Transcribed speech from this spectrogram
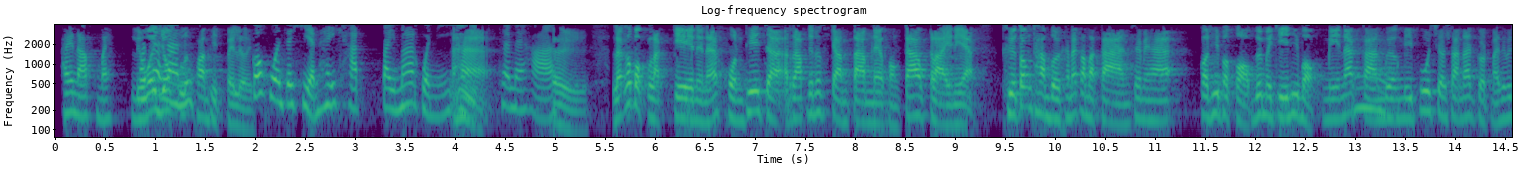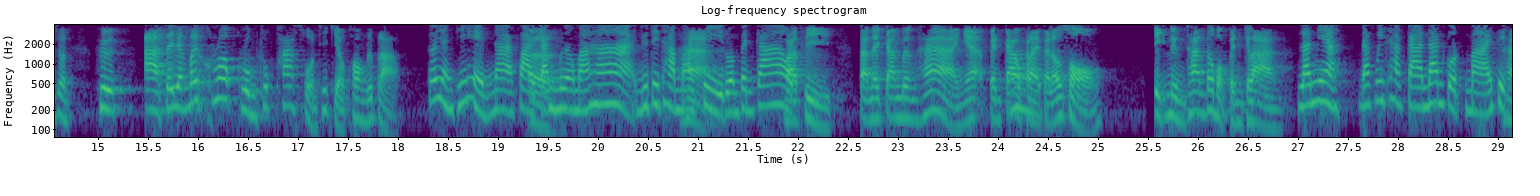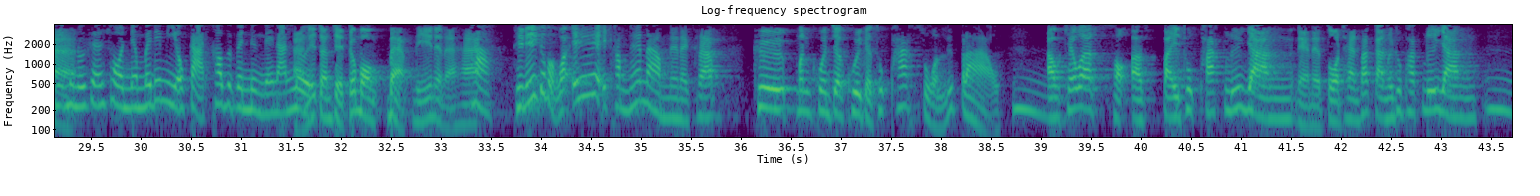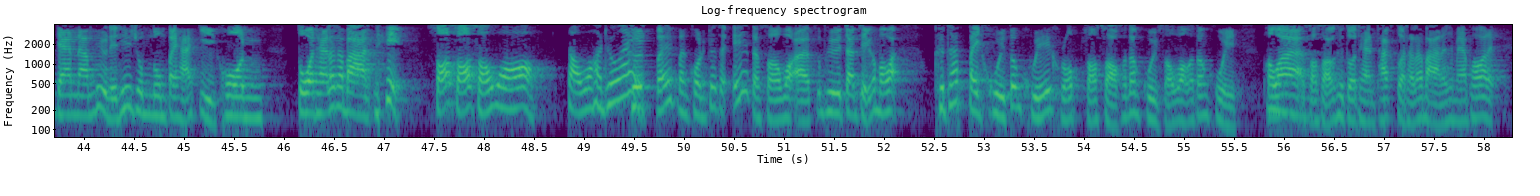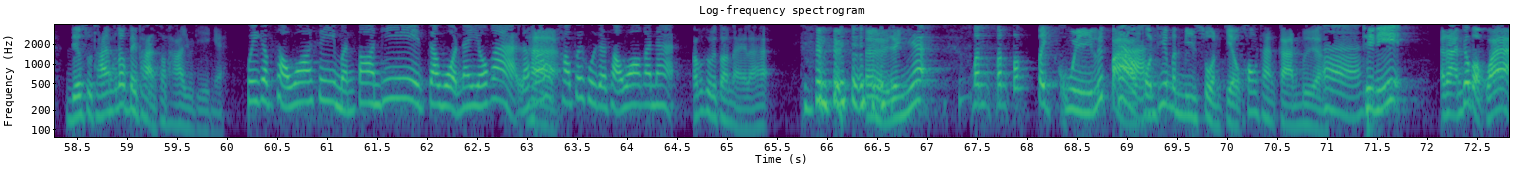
ให้นับไหมหรือว่ายกเพราะฉะนั้นเลิกความผิดไปเลย ก็ควรจะเขียนให้ชัดไปมากกว่านี้อีกฮะใช่ไหมคะเออแล้วก็บอกหลักเกณฑ์เนี่ยนะคนที่จะรับนิรโทษกรรมตามแนวของก้าวไกลเนี่ย คือต้องทำโดยคณะกรรมการใช่ไหมฮะก็ที่ประกอบด้วยเมื่อกี้ที่บอกมีนักการอืมเมืองมีผู้เชี่ยวชาญด้านกฎหมายที่ประชาชนคืออาจจะยังไม่ครอบคลุมทุกภาคส่วนที่เกี่ยวข้องหรือเปล่า ก็อย่างที่เห็นนะฝ่ายเออการเมืองมาห้ายุติธรรมมาฮะสี่รวมเป็นเก้ามาสี่แต่ในการเมืองห้าอย่างเงี้ยเป็นก้าวไกลไปแล้วสอง อีกหนึ่งท่านต้องบอกเป็นกลาง แล้วเนี่ยนักวิชาการด้านกฎหมายสิทธิฮะมนุษยชนยังไม่ได้มีโอกาสเข้าไปเป็นหนึ่งในนั้นอัเลนยนี้อาจันเจตก็มองแบบนี้เนี่ยนะฮะค่ะทีนี้ก็บอกว่าเอ๊ะไอ้คำแนะนำเนี่ยนะครับ คือมันควรจะคุยกับทุกภาคส่วนหรือเปล่าอืมเอาแค่ว่าสเอ่อไปทุกพักหรือยังเนี่ยเนี่ยตัวแทนพรรคการเมืองทุกพักหรือยังอืมแกนนำที่อยู่ในที่ชุมนุมไปหากี่คน ตัวแทนรัฐบาลนี่สสสวสวด้วย คือเอ้ยบางคนก็จะเอ๊ะแต่สวอะคืออาจารย์เจตก็มองว่า คือถ้าไปคุยต้องคุยให้ครบ สสก็ต้องคุย สวก็ต้องคุย เพราะว่าอืมสสก็คือตัวแทนพรรคตัวแทนรัฐบาลแล้วใช่ไหมเพราะว่าอะไรเดี๋ยวสุดท้ายมันก็ต้องไปผ่านสภาอยู่ดีไง คุยกับสวสิเหมือนตอนที่จะโหวตนายกอะ แล้วก็ฮะเขาไปคุยกับสวกันน่ะเขาไปคุยตอนไหนแล้วฮะ เออ อย่างเงี้ย มันมันต้องไปคุยหรือเปล่าค่ะคนที่มันมีส่วนเกี่ยวข้องทางการเมืองอ่าทีนี้อาจารย์ก็บอกว่า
